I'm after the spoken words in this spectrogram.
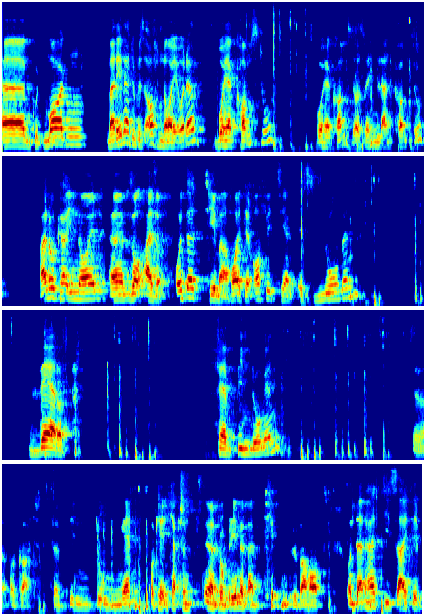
ähm, guten Morgen. Marina, du bist auch neu, oder? Woher kommst du? Woher kommst du? Aus welchem Land kommst du? Hallo KI9. Ähm, so, also unser Thema heute offiziell ist Nomen, Verb, Verbindungen. Äh, oh Gott, Verbindungen. Okay, ich habe schon äh, Probleme beim Tippen überhaupt. Und dann heißt die Seite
